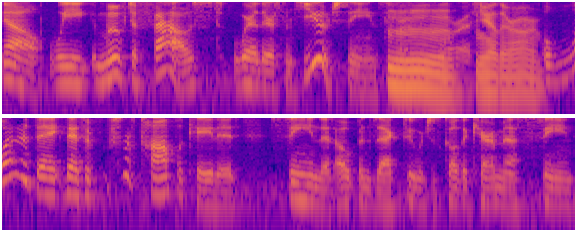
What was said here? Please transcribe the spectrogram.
now, we move to Faust, where there's some huge scenes for mm, the chorus. Yeah, there are. What are they? That's a sort of complicated scene that opens Act Two, which is called the Kermesse scene.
